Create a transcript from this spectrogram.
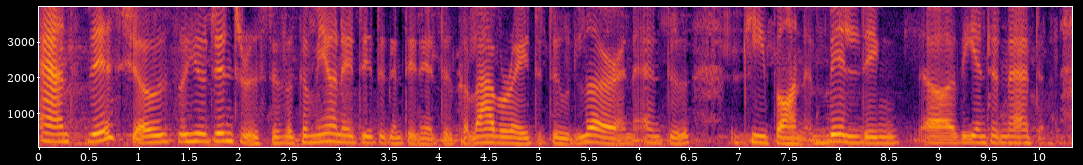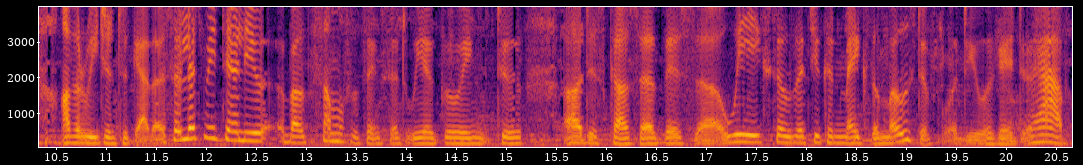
And this shows the huge interest of the community to continue to collaborate, to learn, and to keep on building uh, the internet of the region together. So let me tell you about some of the things that we are going to uh, discuss uh, this week so that you can make the most of what you are going to have.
